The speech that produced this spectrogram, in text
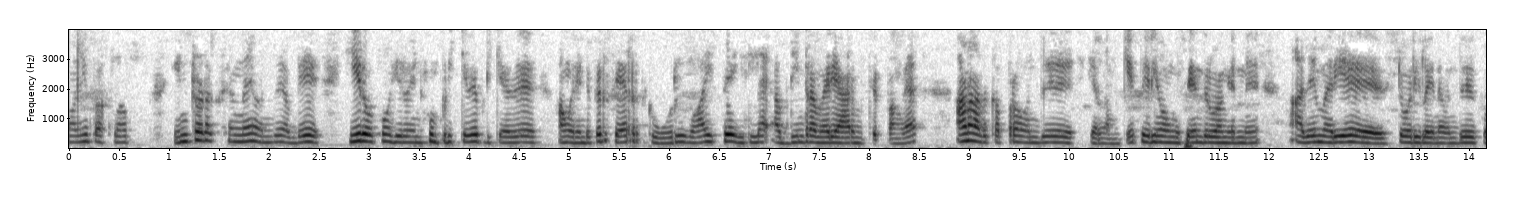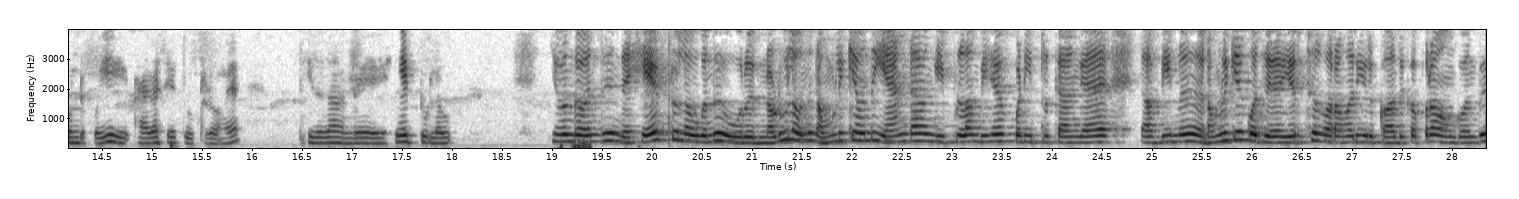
மாதிரியும் பார்க்கலாம். இன்ட்ரொடக்ஷனே வந்து அப்படியே ஹீரோக்கும் ஹீரோயினுக்கும் பிடிக்கவே பிடிக்காது. அவங்க ரெண்டு பேரும் சேர்றதுக்கு ஒரு வாய்ப்பே இல்லை அப்படின்ற மாதிரி ஆரம்பிச்சிருப்பாங்க. ஆனால் அதுக்கப்புறம் வந்து நமக்கே தெரியும் அவங்க சேர்ந்துருவாங்கன்னு. அதே மாதிரியே ஸ்டோரி லைனை வந்து கொண்டு போய் அழகாக சேர்த்து விட்டுருவாங்க. இதுதான் வந்து ஹேட் டு லவ் இவங்க வந்து இந்த ஹேட் டு லவ் வந்து ஒரு நடுவில் வந்து நம்மளுக்கே வந்து ஏன்டா அவங்க இப்படிலாம் பிஹேவ் பண்ணிட்டு இருக்காங்க அப்படின்னு நம்மளுக்கே கொஞ்சம் எரிச்சல் வர மாதிரி இருக்கும். அதுக்கப்புறம் அவங்க வந்து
